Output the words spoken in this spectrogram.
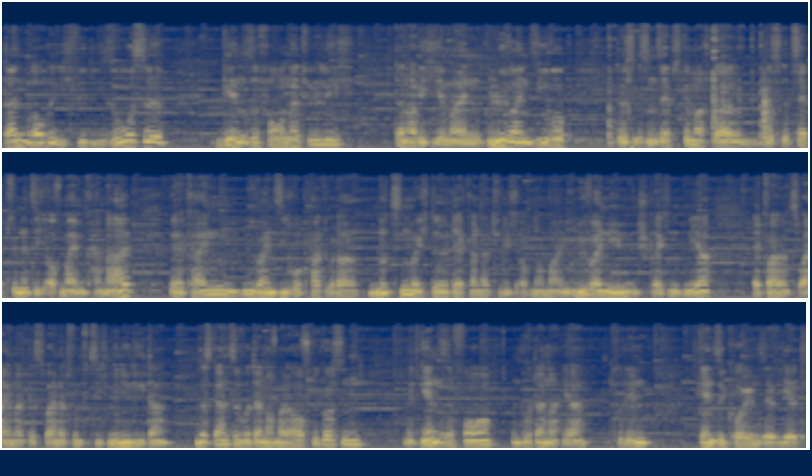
Dann brauche ich für die Soße Gänsefond natürlich. Dann habe ich hier meinen Glühweinsirup. Das ist ein selbstgemachter. Das Rezept findet sich auf meinem Kanal. Wer keinen Glühweinsirup hat oder nutzen möchte, der kann natürlich auch normalen Glühwein nehmen, entsprechend mehr, etwa 200 bis 250 Milliliter. Das Ganze wird dann nochmal aufgegossen mit Gänsefond und wird dann nachher zu den Gänsekeulen serviert.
